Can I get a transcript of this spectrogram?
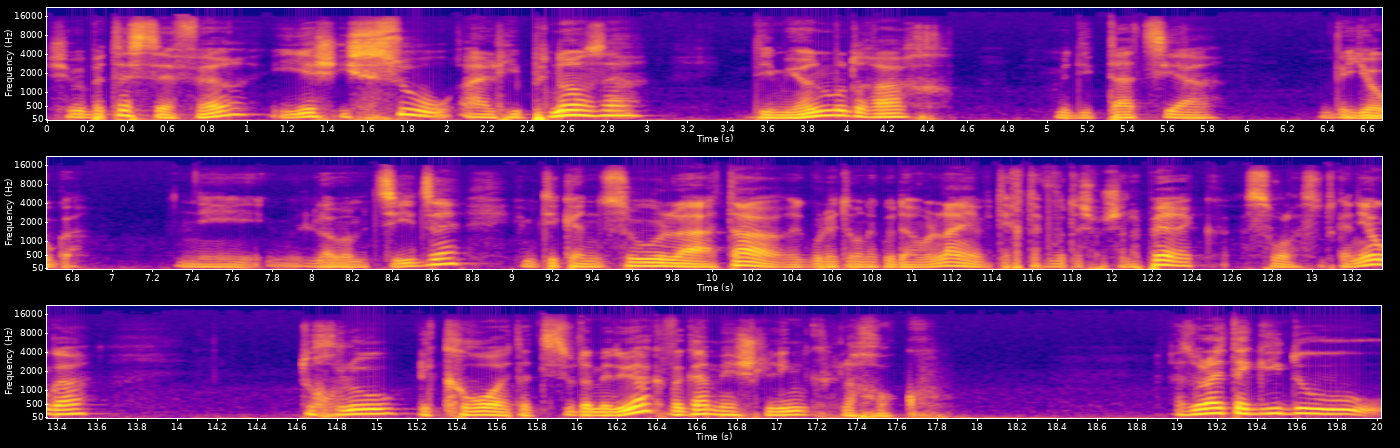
שבבתי ספר יש איסור על היפנוזה, דמיון מודרך, מדיטציה ויוגה. אני לא ממציא את זה. אם תיכנסו לאתר רגולטור.אונליין ותכתבו את השם של הפרק, אסור לעשות כאן יוגה, תוכלו לקרוא את הציטוט המדויק וגם יש לינק לחוק. אז אולי תגידו,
